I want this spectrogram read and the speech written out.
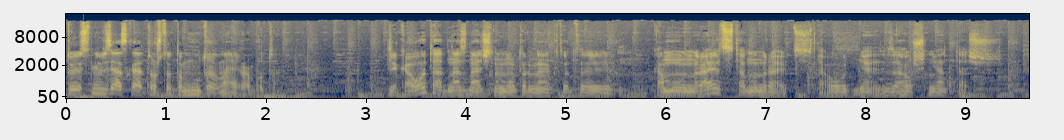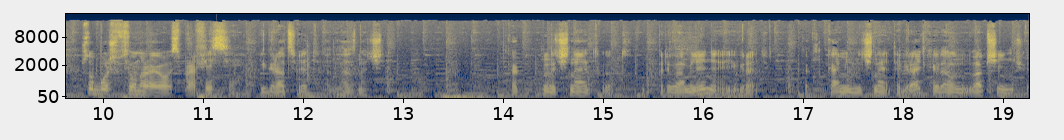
То есть нельзя сказать то, что это муторная работа? Для кого-то однозначно муторная, кто-то Кому нравится, тому нравится. Того дня за уши не оттащишь. Что больше всего нравилось в профессии? Игра цвета, однозначно. Как начинает вот преломление играть, как камень начинает играть, когда он вообще ничего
